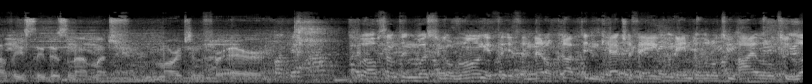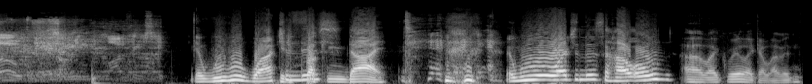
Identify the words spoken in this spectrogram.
Obviously, there's not much margin for error. Well, if something was to go wrong, if, if the metal cup didn't catch, if they aimed a little too high, a little too low, I mean, And we were watching He'd this. fucking die. and we were watching this. How old? Uh, like we're like 11.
